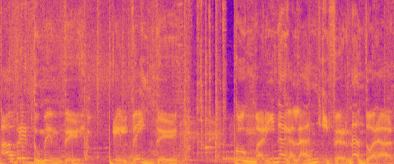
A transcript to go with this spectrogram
Abre tu mente. El 20. Con Marina Galán y Fernando Arad.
